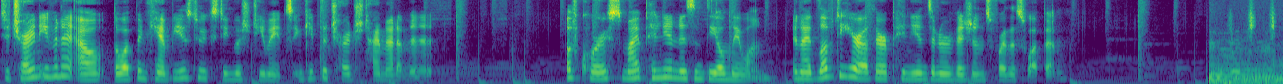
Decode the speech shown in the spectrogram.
To try and even it out, the weapon can't be used to extinguish teammates and keep the charge time at a minute. Of course, my opinion isn't the only one, and I'd love to hear other opinions and revisions for this weapon. Thank you.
